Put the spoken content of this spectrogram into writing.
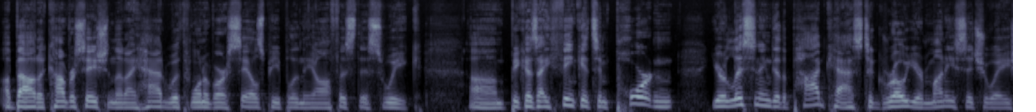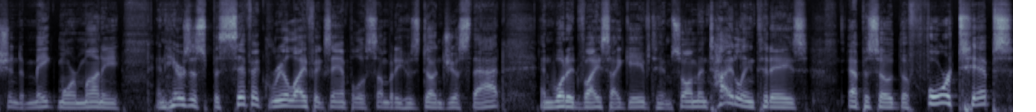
about a conversation that I had with one of our salespeople in the office this week. Um, because I think it's important. You're listening to the podcast to grow your money situation, to make more money. And here's a specific real life example of somebody who's done just that and what advice I gave to him. So I'm entitling today's episode The Four Tips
